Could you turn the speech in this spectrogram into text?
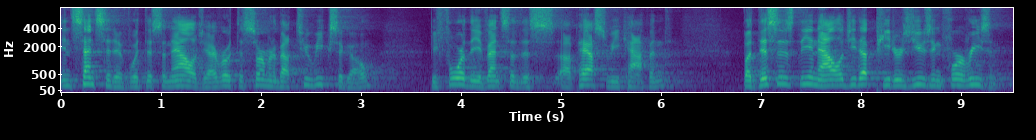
insensitive with this analogy. I wrote this sermon about two weeks ago, before the events of this uh, past week happened. But this is the analogy that Peter's using for a reason.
